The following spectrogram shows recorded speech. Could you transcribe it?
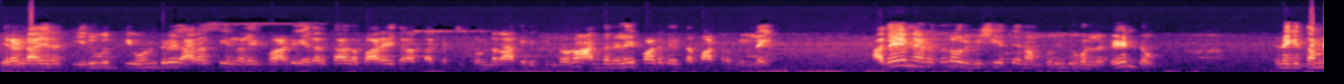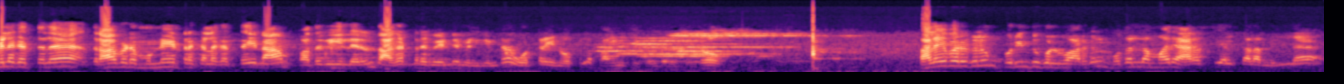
இரண்டாயிரத்தி இருபத்தி ஒன்று அரசியல் நிலைப்பாடு எதற்காக பாரதிய ஜனதா கட்சி தொண்டராக இருக்கின்றனோ அந்த நிலைப்பாடில் எந்த மாற்றம் இல்லை. அதே நேரத்துல ஒரு விஷயத்தை நாம் புரிந்து கொள்ள வேண்டும். இன்னைக்கு தமிழகத்துல திராவிட முன்னேற்ற கழகத்தை நாம் பதவியிலிருந்து அகற்ற வேண்டும் என்கின்ற ஒற்றை நோக்கில் பயணித்துக் கொண்டிருக்கின்றோம். தலைவர்களும் புரிந்து கொள்வார்கள் முதல்ல மாதிரி அரசியல் களம் இல்ல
